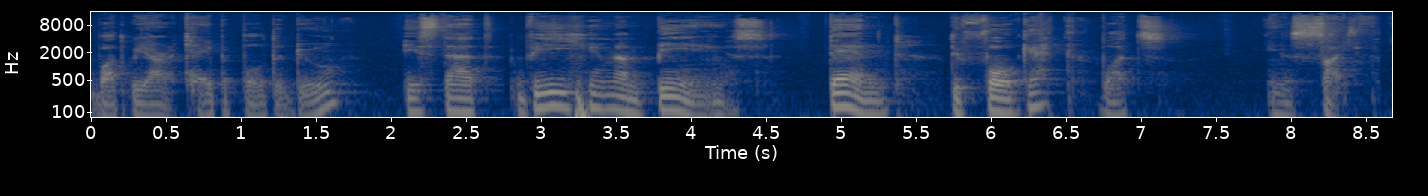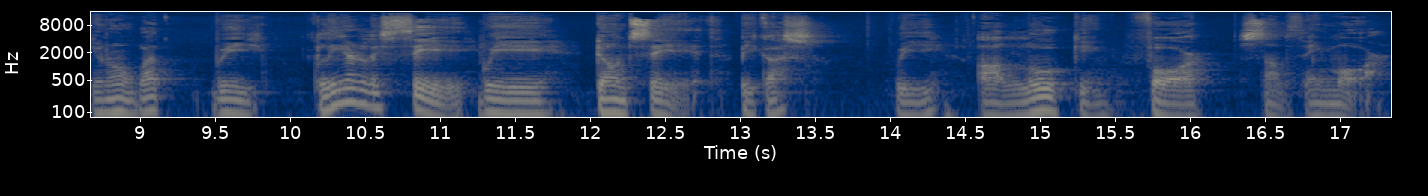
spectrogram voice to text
what we are capable to do, is that we human beings tend to forget what's inside. You know what we clearly see, we don't see it because we are looking for something more.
